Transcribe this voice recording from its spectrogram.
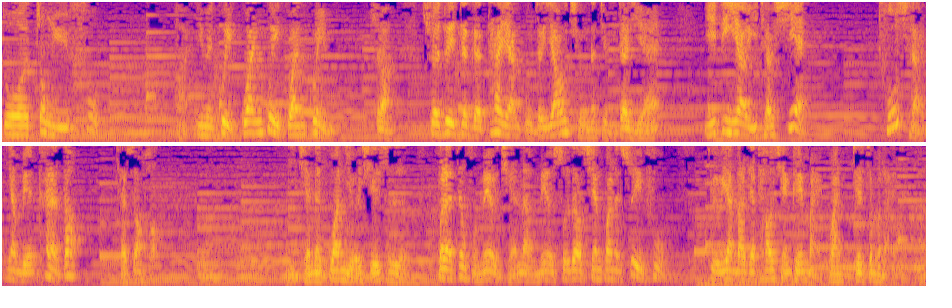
多重于富，啊，因为贵官贵官贵嘛，是吧？所以对这个太阳骨这个要求呢就比较严，一定要一条线凸起来，让别人看得到才算好。以前的官有一些是，后来政府没有钱了，没有收到相关的税赋，就让大家掏钱可以买官，就这么来的啊。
